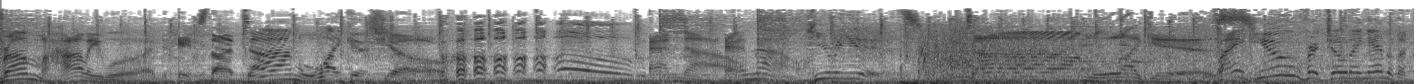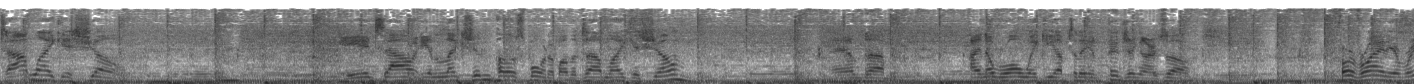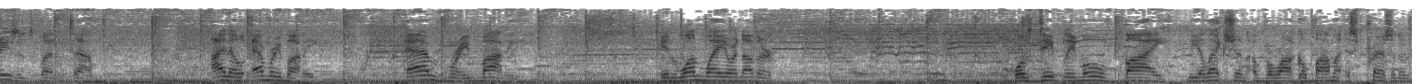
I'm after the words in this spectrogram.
From Hollywood, it's the Tom Leykis Show. and now. And now. Here he is. Tom Leykis. Thank you for tuning in to the Tom Leykis Show. It's our election postmortem on the Tom Leykis Show. And um, I know we're all waking up today and pinching ourselves for a variety of reasons, but um, I know everybody, everybody, in one way or another, was deeply moved by the election of Barack Obama as president.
